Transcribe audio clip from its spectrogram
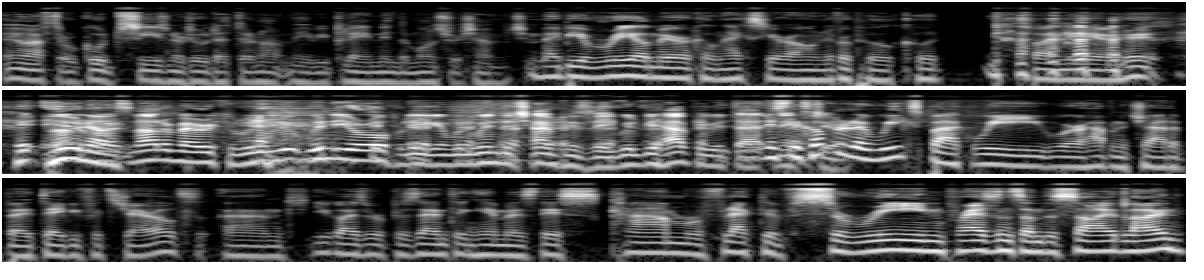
you know, after a good season or two that they're not maybe playing in the Munster Championship. Maybe a real miracle next year on Liverpool could finally. who who- Not knows? Not a miracle. We'll win the Europa League and we'll win the Champions League. We'll be happy with that Listen, a couple year. of weeks back, we were having a chat about Davy Fitzgerald, and you guys were presenting him as this calm, reflective, serene presence on the sideline.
